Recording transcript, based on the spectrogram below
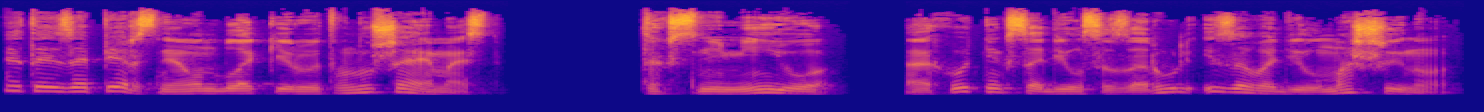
«Это из-за перстня, он блокирует внушаемость». «Так сними его». Охотник садился за руль и заводил машину.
